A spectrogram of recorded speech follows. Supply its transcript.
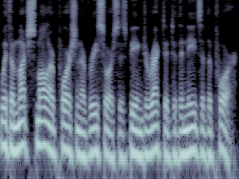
with a much smaller portion of resources being directed to the needs of the poor.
